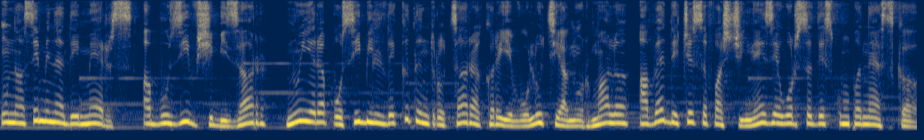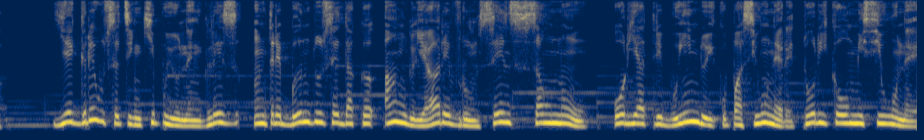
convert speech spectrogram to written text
Un asemenea demers, abuziv și bizar, nu era posibil decât într-o țară a cărei evoluție anormală avea de ce să fascineze ori să descumpănească. E greu să-ți închipui un englez întrebându-se dacă Anglia are vreun sens sau nu, ori atribuindu-i cu pasiune retorică o misiune.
